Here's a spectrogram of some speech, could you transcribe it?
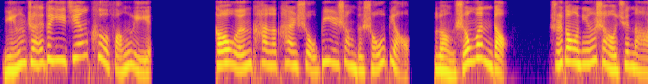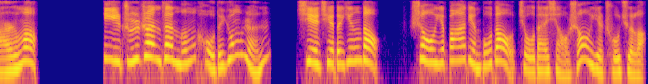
宁宅的一间客房里，高文看了看手臂上的手表，冷声问道：“知道宁少去哪儿了吗？”一直站在门口的佣人怯怯的应道：“少爷八点不到就带小少爷出去了。”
